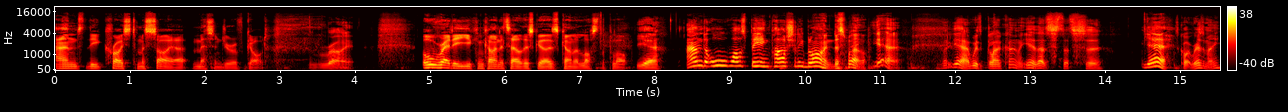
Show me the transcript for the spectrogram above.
and the Christ Messiah, messenger of God. Right. Already you can kind of tell this guy's kind of lost the plot. Yeah. And all whilst being partially blind as well. Yeah. Yeah, with glaucoma. Yeah, that's that's uh, Yeah. it's quite a resume.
